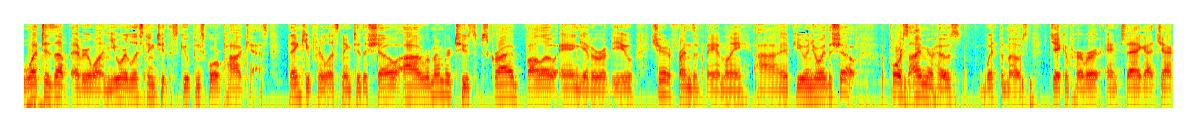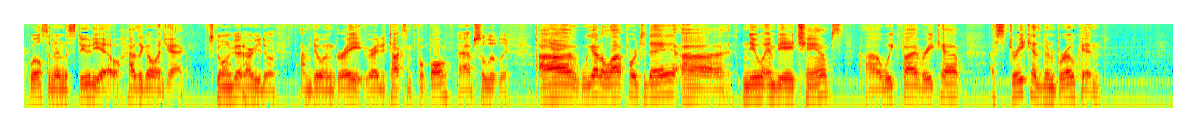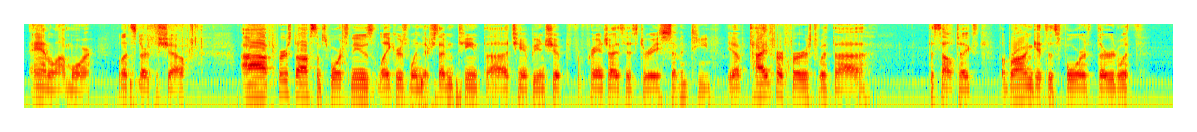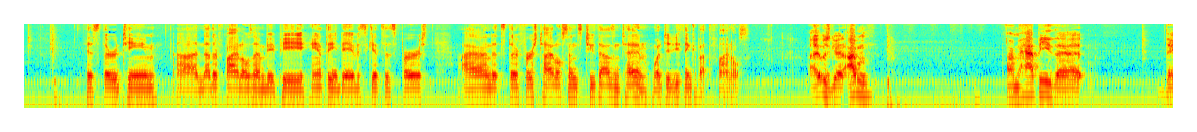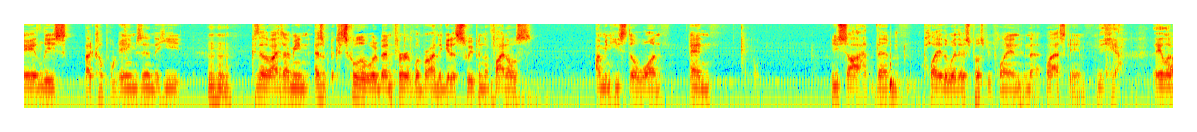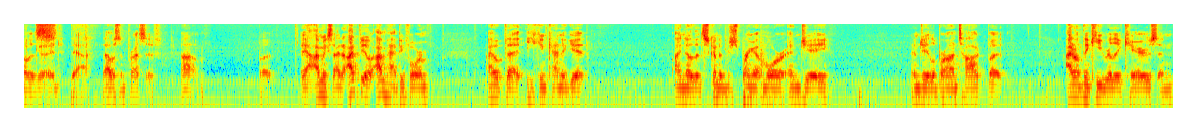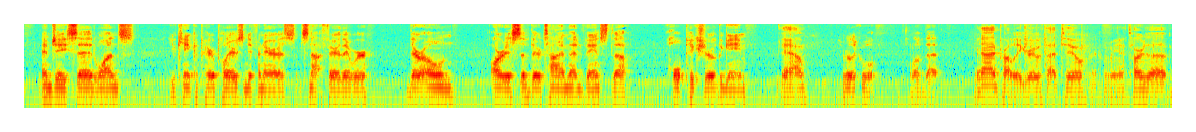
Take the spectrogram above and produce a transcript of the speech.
What is up, everyone? You are listening to the Scoop and Score podcast. Thank you for listening to the show. Uh, remember to subscribe, follow, and give a review. Share to friends and family uh, if you enjoy the show. Of course, I'm your host with the most, Jacob Herbert, and today I got Jack Wilson in the studio. How's it going, Jack? It's going good. How are you doing? I'm doing great. Ready to talk some football? Absolutely. Uh, we got a lot for today. Uh, new NBA champs, uh, Week 5 recap. A streak has been broken, and a lot more. Let's start the show. Uh, first off, some sports news. Lakers win their 17th uh, championship for franchise history. 17th. Yep, tied for first with uh, the Celtics. LeBron gets his fourth, third with his third team. Uh, another Finals MVP. Anthony Davis gets his first, and it's their first title since 2010. What did you think about the Finals? Uh, it was good. I'm I'm happy that they at least a couple games in the Heat. Because mm-hmm. otherwise, I mean, as, as cool it would have been for LeBron to get a sweep in the finals, I mean, he still won. And you saw them play the way they're supposed to be playing in that last game. Yeah, they looked was, good. Yeah, that was impressive. Um, but yeah, I'm excited. I feel I'm happy for him. I hope that he can kind of get. I know that's going to just bring up more MJ, MJ LeBron talk, but I don't think he really cares. And MJ said once, you can't compare players in different eras. It's not fair. They were their own artists of their time that advanced the whole picture of the game. Yeah, it's really cool. I love that. Yeah, I'd probably agree with that too. Yeah. I mean, it's hard to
